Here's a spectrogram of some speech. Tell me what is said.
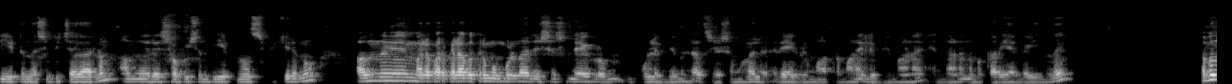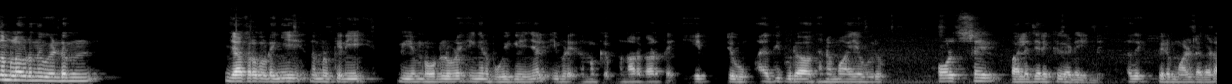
തീയിട്ട് നശിപ്പിച്ച കാരണം അന്ന് ഓഫീസും തീയിട്ട് നശിപ്പിച്ചിരുന്നു. അന്ന് മലബാർ കലാപത്തിന് മുമ്പുള്ള രജിസ്ട്രേഷൻ രേഖകളൊന്നും ഇപ്പോൾ ലഭ്യമല്ല. ശേഷമുള്ള രേഖകൾ മാത്രമാണ് ലഭ്യമാണ് എന്നാണ് നമുക്കറിയാൻ കഴിയുന്നത്. അപ്പോൾ നമ്മൾ അവിടുന്ന് വീണ്ടും യാത്ര തുടങ്ങി നമുക്കിനി വി എം റോഡിലൂടെ ഇങ്ങനെ പോയി കഴിഞ്ഞാൽ ഇവിടെ നമുക്ക് മണ്ണാർക്കാടത്തെ ഏറ്റവും അതിപുരാതനമായ ഒരു ഹോൾസെയിൽ പലചരക്ക് കടയുണ്ട്. അത് പെരുമാളുടെ കട.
